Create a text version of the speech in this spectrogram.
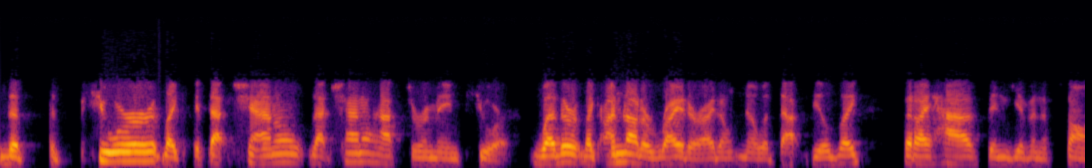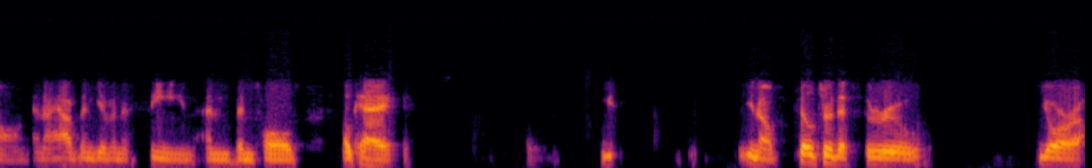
the the pure like if that channel that channel has to remain pure whether like i'm not a writer i don't know what that feels like but i have been given a song and i have been given a scene and been told okay you, you know filter this through your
